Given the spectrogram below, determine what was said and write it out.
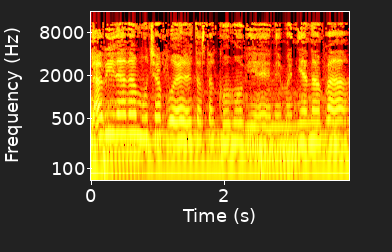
La vida da muchas vueltas tal como viene, mañana va.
